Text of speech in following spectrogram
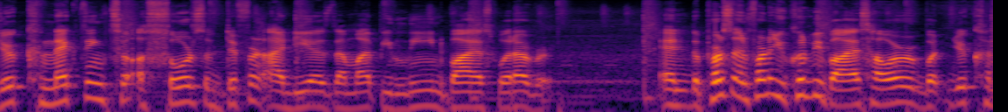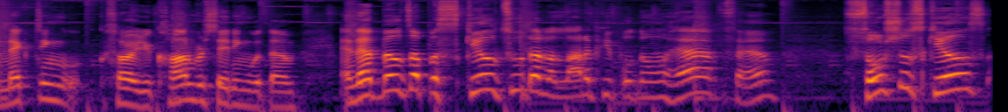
you're connecting to a source of different ideas that might be leaned, biased, whatever. And the person in front of you could be biased, however, but you're connecting, sorry, you're conversating with them. And that builds up a skill too that a lot of people don't have, fam. Social skills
